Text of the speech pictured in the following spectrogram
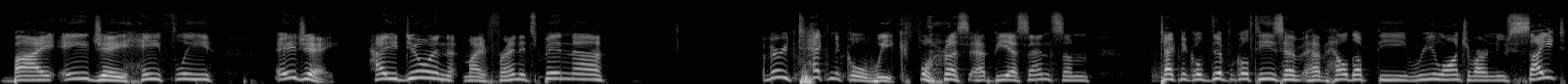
by AJ Haefele. AJ, how you doing, my friend? It's been uh, a very technical week for us at BSN. Some technical difficulties have, have held up the relaunch of our new site.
